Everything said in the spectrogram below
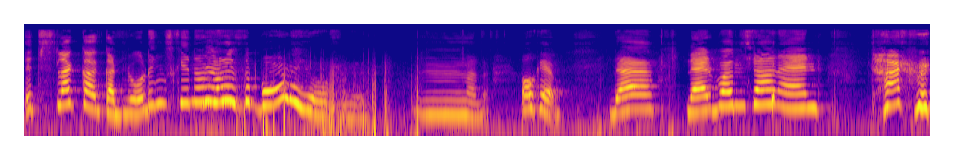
It's like a controlling skin or Where is the body of it? Mm. Okay. That that one's done and. this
